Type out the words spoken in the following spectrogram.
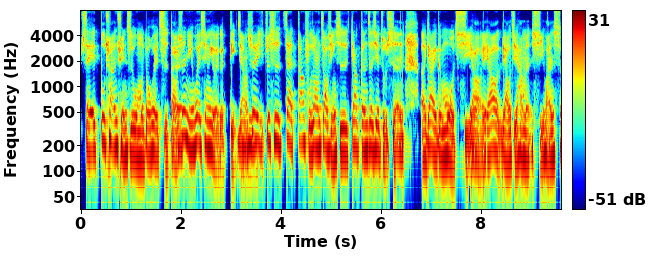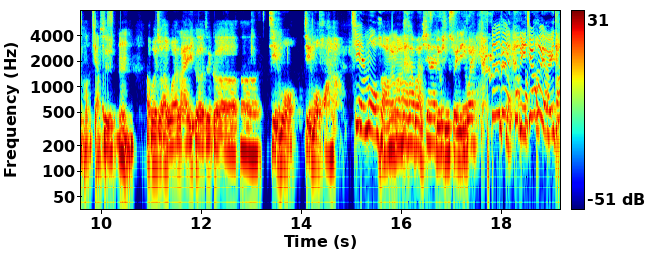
谁不穿裙子，我们都会知道。所以你会心里有一个底，这样。所以就是在当服装造型师，要跟这些主持人呃要一个默契，要也要了解他们喜欢什么这样子。嗯，他不会说，哎，我要来一个这个呃芥末芥末黄。芥末黄吗？不不不，现在流行水泥灰。对对对，你就会有一套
